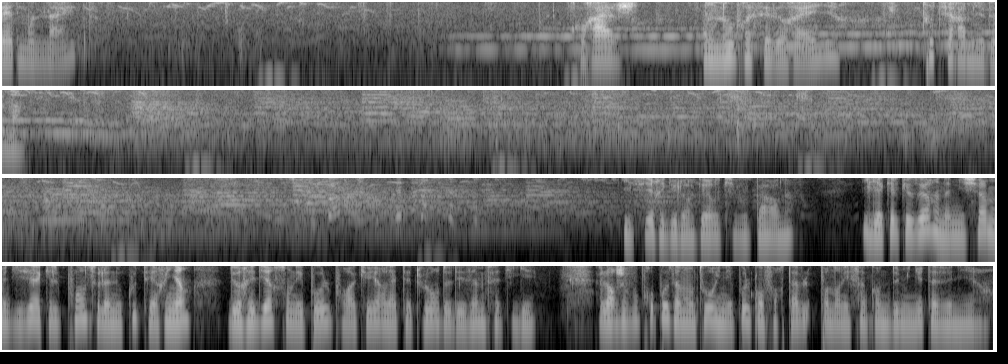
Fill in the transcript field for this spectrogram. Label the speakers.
Speaker 1: Dead Moon. Courage, on ouvre ses oreilles, tout ira mieux demain.
Speaker 2: Ici Regular Girl qui vous parle. Il y a quelques heures, un ami cher me disait à quel point cela ne coûtait rien de raidir son épaule pour accueillir la tête lourde des âmes fatiguées. Alors je vous propose à mon tour une épaule confortable pendant les 52 minutes à venir.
